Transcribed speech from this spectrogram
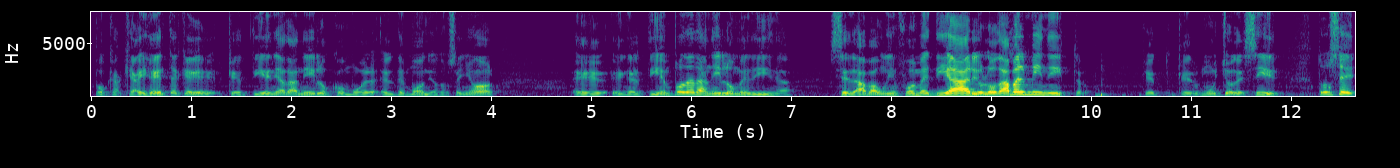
porque aquí hay gente que, tiene a Danilo como el, demonio, no señor. Eh, en el tiempo de Danilo Medina se daba un informe diario, lo daba el ministro, que, es mucho decir. Entonces,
